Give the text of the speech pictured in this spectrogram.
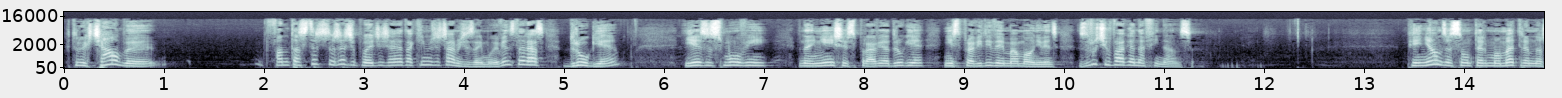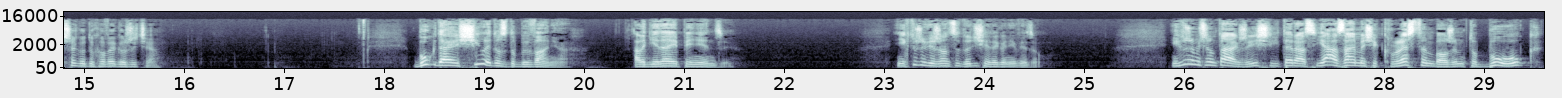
który chciałby fantastyczne rzeczy powiedzieć, a ja takimi rzeczami się zajmuję. Więc teraz drugie, Jezus mówi w najmniejszej sprawie, a drugie niesprawiedliwej mamonie, więc zwróć uwagę na finanse. Pieniądze są termometrem naszego duchowego życia. Bóg daje siłę do zdobywania, ale nie daje pieniędzy. niektórzy wierzący do dzisiaj tego nie wiedzą. Niektórzy myślą tak, że jeśli teraz ja zajmę się Królestwem Bożym, to Bóg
